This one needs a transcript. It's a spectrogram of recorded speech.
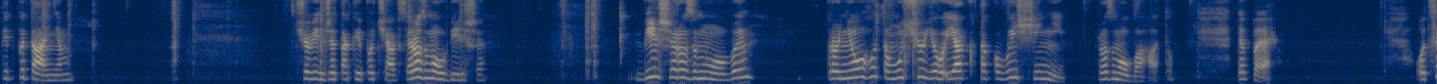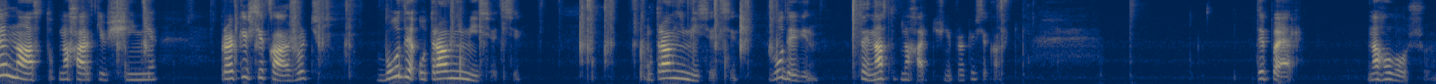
Під питанням. Що він вже такий почався. Розмов більше. Більше розмови про нього, тому що його як таковий ще ні. Розмов багато. Тепер. Оцей наступ на Харківщині, про який всі кажуть, буде у травні місяці. У травні місяці буде він. Цей наступ на Харківщині, про який всі кажуть. Тепер наголошую.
